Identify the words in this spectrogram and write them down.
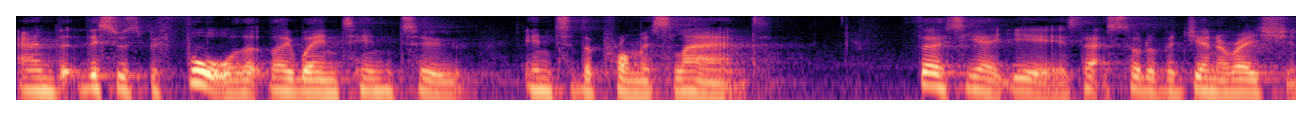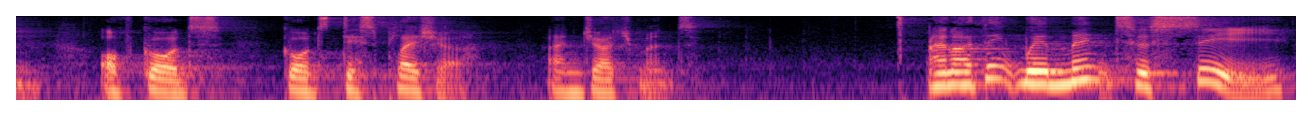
And that this was before that they went into, into the promised land. 38 years, that's sort of a generation of God's God's displeasure and judgment. And I think we're meant to see,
